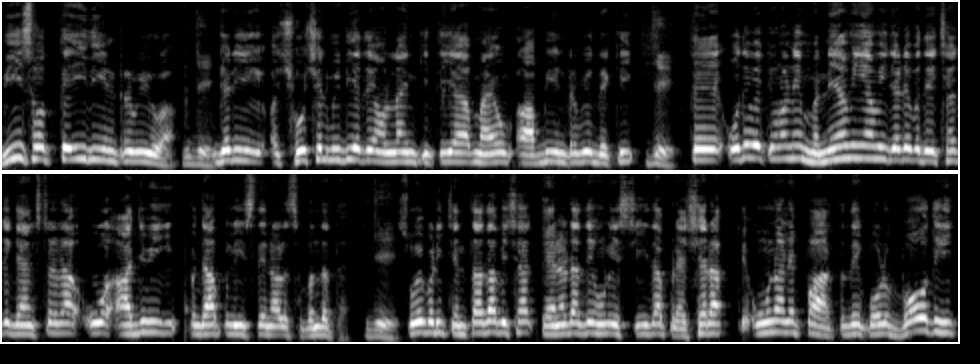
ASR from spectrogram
2023 ਦੀ ਇੰਟਰਵਿਊ ਆ ਜਿਹੜੀ ਸੋਸ਼ਲ ਮੀਡੀਆ ਤੇ ਆਨਲਾਈਨ ਕੀਤੀ ਆ। ਮੈਂ ਉਹ ਆਪ ਵੀ ਇੰਟਰਵਿਊ ਦੇਖੀ। ਜੀ। ਤੇ ਉਹਦੇ ਵਿੱਚ ਉਹਨਾਂ ਨੇ ਮੰਨਿਆ ਵੀ ਆ ਵੀ ਜਿਹੜੇ ਵਿਦੇਸ਼ਾਂ 'ਚ ਗੈਂਗਸਟਰ ਆ ਉਹ ਅੱਜ ਵੀ ਪੰਜਾਬ ਪੁਲਿਸ ਦੇ ਨਾਲ ਸੰਬੰਧਿਤ ਹੈ। ਜੀ। ਸੋ ਇਹ ਬੜੀ ਚਿੰਤਾ ਦਾ ਵਿਸ਼ਾ ਕੈਨੇਡਾ ਤੇ ਹੁਣ ਇਸ ਚੀਜ਼ ਦਾ ਪ੍ਰੈਸ਼ਰ ਆ ਤੇ ਉਹਨਾਂ ਨੇ ਭਾਰਤ ਦੇ ਕੋਲ ਬਹੁਤ ਹੀ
